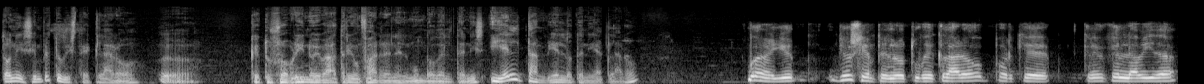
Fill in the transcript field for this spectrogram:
Tony, ¿siempre tuviste claro eh, que tu sobrino iba a triunfar en el mundo del tenis? ¿Y él también lo tenía claro? Bueno, yo, yo siempre lo tuve claro porque creo que en la vida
